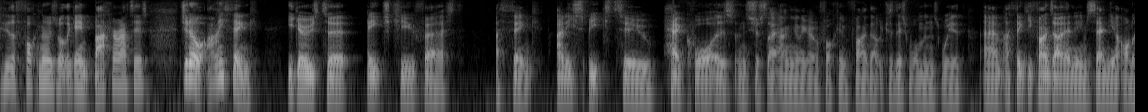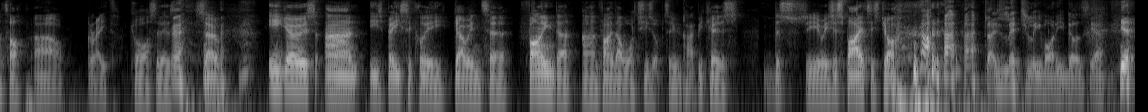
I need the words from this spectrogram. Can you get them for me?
who the fuck knows what the game Baccarat is? Do you know? I think he goes to HQ first. I think. And he speaks to headquarters and it's just like, I'm going to go and fucking find out because this woman's weird. Um, I think he finds out her name's Xenia Onatop. Oh, great. Of course it is. So he goes and he's basically going to find her and find out what she's up to Okay. because this you know, he's his job. that is literally what he does. Yeah. yeah.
